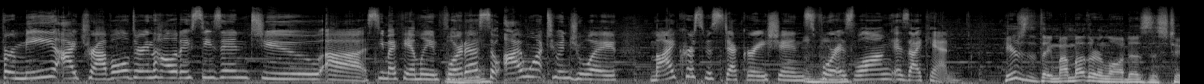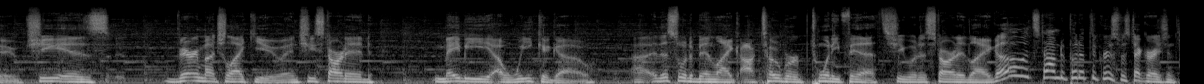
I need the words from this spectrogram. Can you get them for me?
for me, I travel during the holiday season to uh, see my family in Florida. Mm-hmm. So I want to enjoy my Christmas decorations for Mhm. as long as I can. Here's the thing my mother in law does this too. She is very much like you, and she started maybe a week ago. Uh, this would have been like October 25th. She would have started, like, oh, it's time to put up the Christmas decorations.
